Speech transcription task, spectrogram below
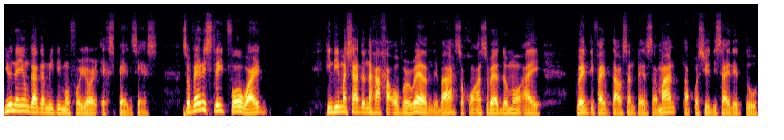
yun na yung gagamitin mo for your expenses. So very straightforward, hindi masyado nakaka-overwhelm, di ba? So kung ang sweldo mo ay 25,000 pesos a month, tapos you decided to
